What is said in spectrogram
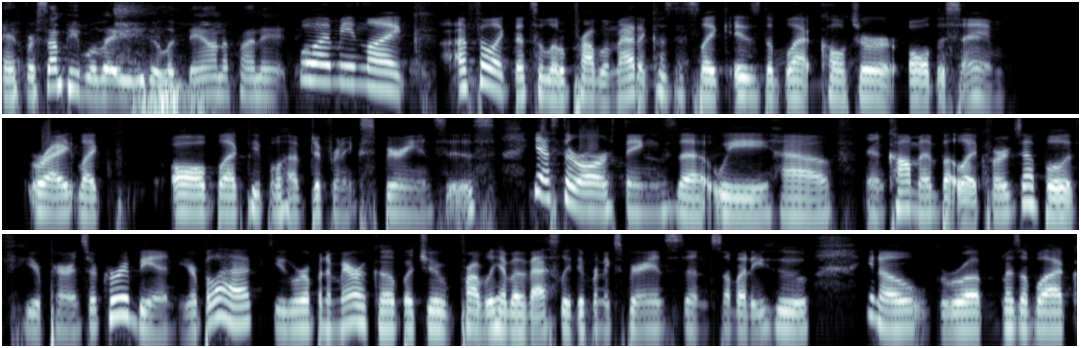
And for some people, they either look down upon it. Well, I mean, like, I feel like that's a little problematic because it's like, is the black culture all the same? Right? Like, all black people have different experiences. Yes, there are things that we have in common, but like for example, if your parents are Caribbean, you're black, you grew up in America, but you probably have a vastly different experience than somebody who, you know, grew up as a black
